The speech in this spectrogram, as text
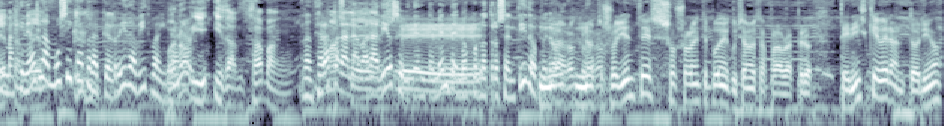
Imaginaos la música para que el rey David bailara. Bueno, y, danzaban. Danzara para alabar a Dios, evidentemente, no con otro sentido. Pero... Nuestros oyentes solamente pueden escuchar nuestras palabras, pero tenéis que ver, Antonio,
